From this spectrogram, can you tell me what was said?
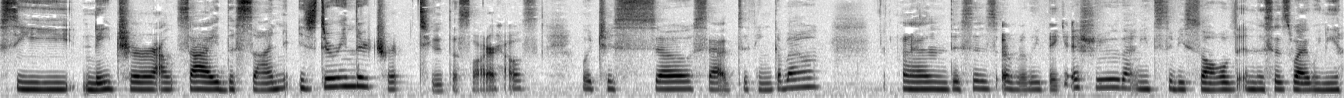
see nature outside the sun is during their trip to the slaughterhouse which is so sad to think about. And this is a really big issue that needs to be solved, and this is why we need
